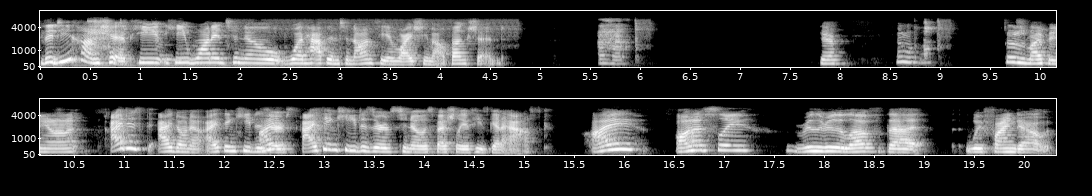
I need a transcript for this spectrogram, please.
The decom chip, he he wanted to know what happened to Nainsi and why she malfunctioned. I don't. That was my opinion on it. I just I don't know. I think he deserves I, think he deserves to know, especially if he's gonna ask. I honestly really, really love that we find out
